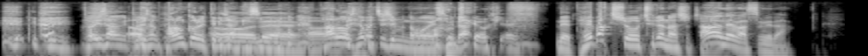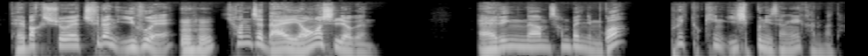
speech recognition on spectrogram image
더 이상 더 이상 발언권을 드리지 어, 않겠습니다. 네. 어. 바로 세 번째 질문 넘어가겠습니다. 어, 오케이 오케이. 네, 대박 쇼 출연하셨잖아요. 아, 네 맞습니다. 대박 쇼에 출연 이후에 음. 현재 나의 영어 실력은 에릭남 선배님과 프리토킹 20분 이상이 가능하다.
